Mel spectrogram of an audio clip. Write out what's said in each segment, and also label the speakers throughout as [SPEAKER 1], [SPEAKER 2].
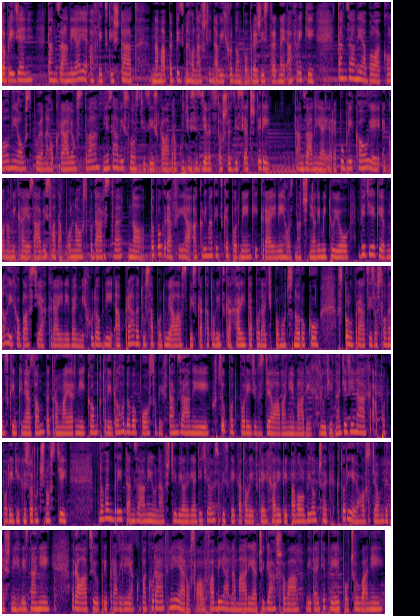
[SPEAKER 1] Dobrý deň. Tanzánia je africký štát. Na mape by sme ho našli na východnom pobreží Strednej Afriky. Tanzánia bola kolóniou Spojeného kráľovstva. Nezávislosť získala v roku 1964. Tanzánia je republikou, jej ekonomika je závislá na poľnohospodárstve, no topografia a klimatické podmienky krajiny ho značne limitujú. Vidiek je v mnohých oblastiach krajiny veľmi chudobný a práve tu sa podujala spiska katolícka Charita podať pomocnú ruku. V spolupráci so slovenským kňazom Petrom Majerníkom, ktorý dlhodobo pôsobí v Tanzánii, chcú podporiť vzdelávanie mladých ľudí na dedinách a podporiť ich zručnosti. V novembri Tanzániu navštívil riaditeľ Spiskej katolíckej charity Pavol Vilček, ktorý je hosťom dnešných vyznaní. Reláciu pripravili Jakub Akurátny, Jaroslav Fabiana, Mária Čigášová. Vítajte pri jej počúvaní.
